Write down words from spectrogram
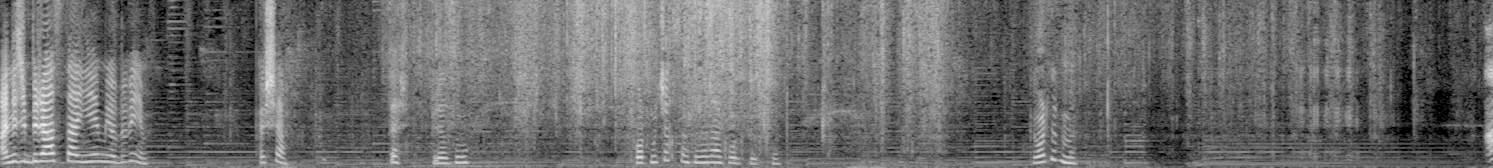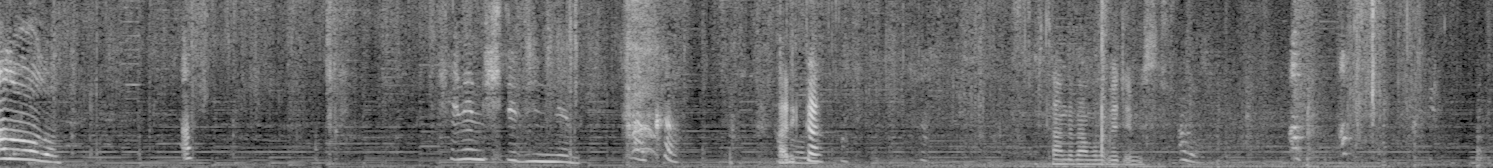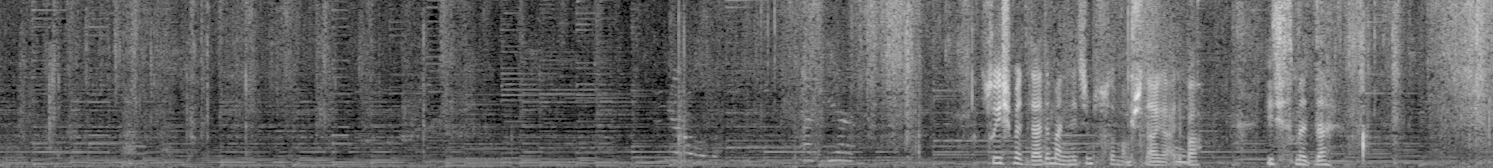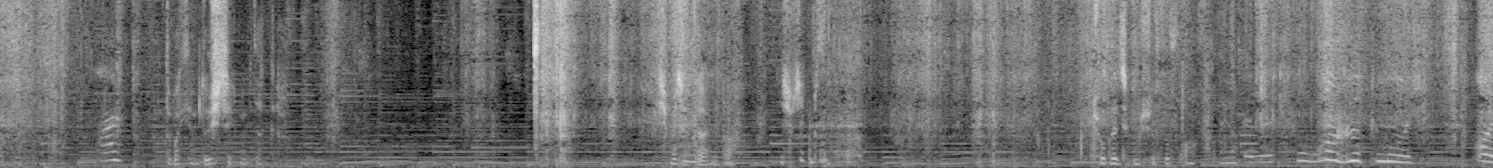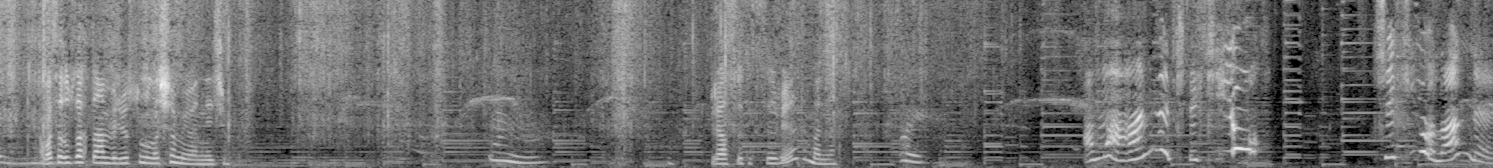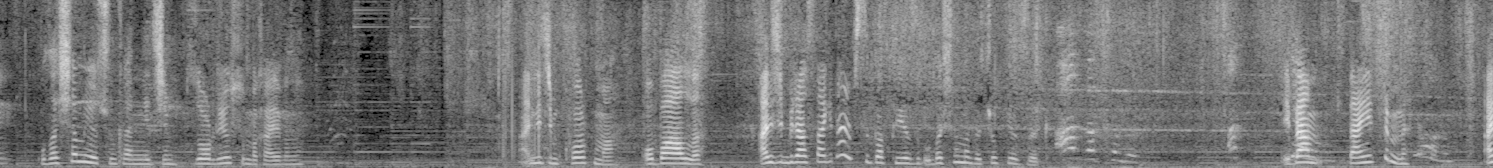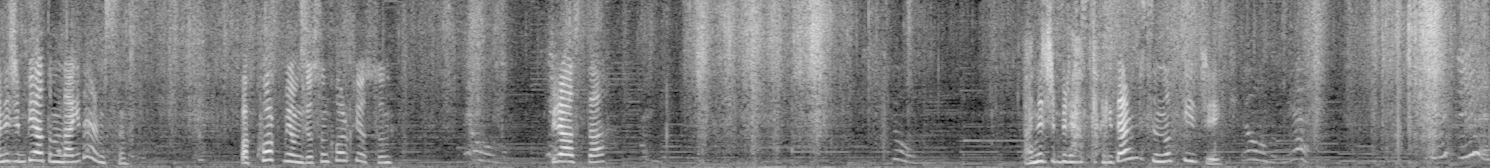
Anneciğim biraz daha yiyemiyor bebeğim. Paşam. Ver birazını. Korkmayacaksın ki neden korkuyorsun? Gördün mü? Al oğlum. Al. Senin istediğin. Harika. Bir tane de ben buna vereyim Yusuf. Su içmediler değil mi anneciğim? Susamamışlar galiba. Hiç içmediler. Dur bakayım dur içecek mi bir dakika. İçmeyecek galiba. İçmeyecek misin? Çok acıkmış Yusuf. Aferin. Evet, çok acıtmış. Ay. Ama sen uzaktan veriyorsun ulaşamıyor anneciğim. Hmm. Biraz süt iksiri verelim mi anne? Ay. Ama anne çekiyor. Çekiyor anne. Ulaşamıyor çünkü anneciğim. Zorluyorsun bak hayvanı. Anneciğim korkma. O bağlı. Anneciğim biraz daha gider misin? Bak yazık ulaşamadı çok yazık. Al bakalım. E ben ben yettim mi? Anneciğim bir adım daha gider misin? Bak korkmuyorum diyorsun korkuyorsun. Biraz daha. Anneciğim biraz daha gider misin? Nasıl yiyecek? Ne oğlum? Ye.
